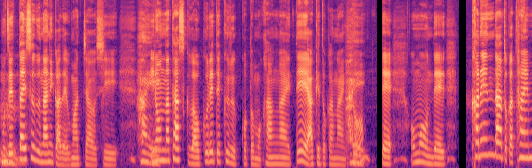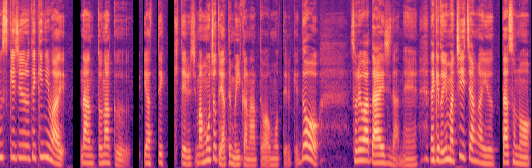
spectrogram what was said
もう絶対すぐ何かで埋まっちゃうし、い。ろんなタスクが遅れてくることも考えて開けとかないとはい。って思うんで、カレンダーとかタイムスケジュール的にはなんとなくやってきてるし、まあもうちょっとやってもいいかなとは思ってるけど、それは大事だね。だけど今ちーちゃんが言ったその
